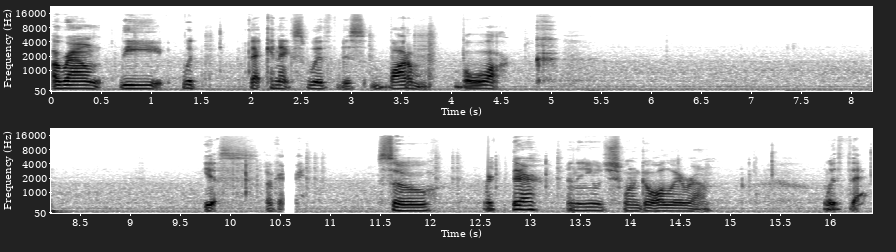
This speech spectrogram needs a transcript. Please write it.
around the with that connects with this bottom block. Yes, okay. So, right there, and then you just want to go all the way around with that.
